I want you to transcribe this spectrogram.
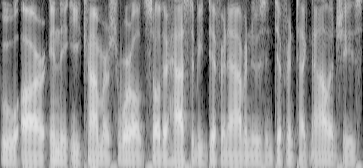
who are in the e-commerce world. So there has to be different avenues and different technologies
